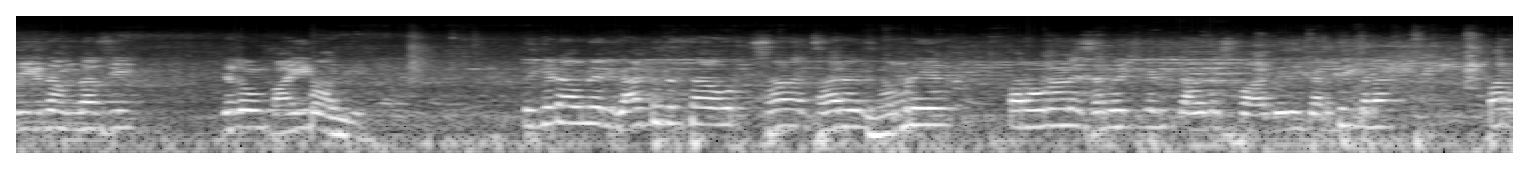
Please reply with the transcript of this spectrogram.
ਦੇਖਦਾ ਹੁੰਦਾ ਸੀ, ਜਦੋਂ ਬਾਈ ਨਾਲ ਗਏ ਤੇ ਜਿਹੜਾ ਉਹਨੇ ਰਿਜ਼ਲਟ ਦਿੱਤਾ, ਉਹ ਸਾਰਿਆਂ ਦੇ ਸਾਹਮਣੇ ਹੈ ਪਰ ਆਉਣ ਵਾਲੇ ਸਮੇਂ 'ਚ ਜਿਹੜੀ ਕਾਂਗਰਸ ਪਾਰਟੀ ਦੀ ਚੜ੍ਹਦੀ ਕਲਾ, ਪਰ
